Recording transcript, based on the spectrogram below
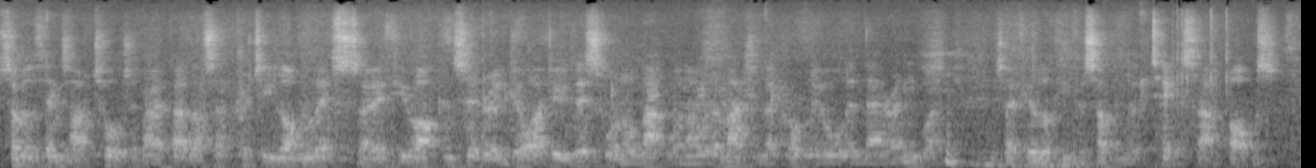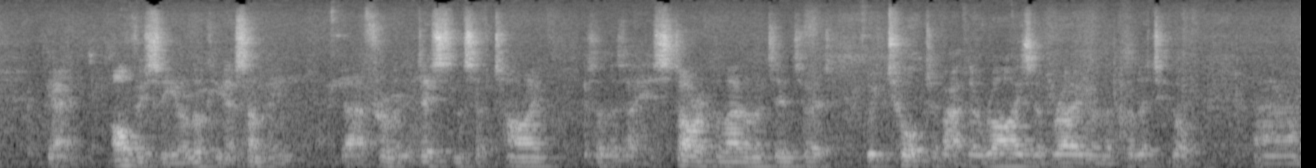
some of the things I've talked about, that, that's a pretty long list. So if you are considering, do I do this one or that one, I would imagine they're probably all in there anyway. so if you're looking for something that ticks that box, you know, obviously you're looking at something uh, from a distance of time, so there's a historical element into it. We talked about the rise of Rome and the political um,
